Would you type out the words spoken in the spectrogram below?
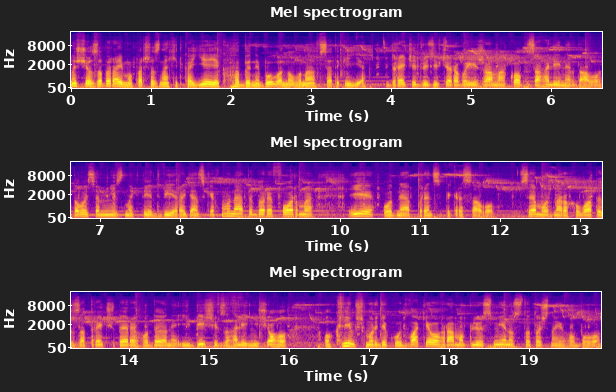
Ну що, забираємо. Перша знахідка є, яка би не була, але вона все-таки є. До речі, друзі, вчора виїжджав на коп, взагалі не вдало. Вдалося мені знайти дві радянських монети до реформи і одне, в принципі, кресало. Все можна рахувати за 3-4 години. І більше взагалі нічого, окрім шмурдяку. 2 кг плюс-мінус, то точно його було.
